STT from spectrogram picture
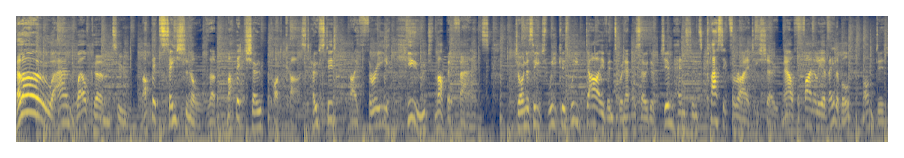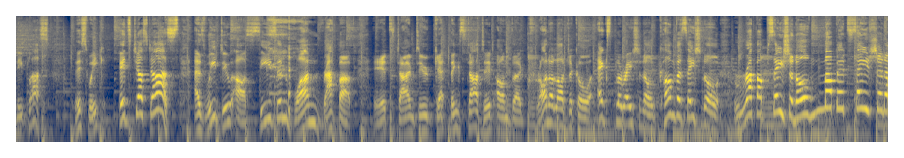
Hello and welcome to Muppet Sational, the Muppet Show podcast, hosted by three huge Muppet fans. Join us each week as we dive into an episode of Jim Henson's classic variety show, now finally available on Disney Plus. This week, it's just us as we do our season one wrap up. It's time to get things started on the chronological, explorational, conversational, wrap up sational Muppet Sational!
